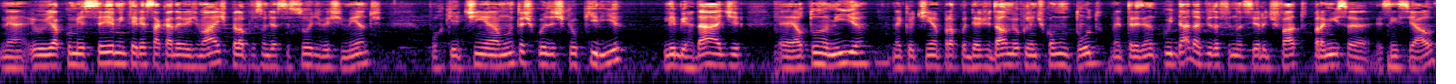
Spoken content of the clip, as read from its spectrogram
né, eu já comecei a me interessar cada vez mais pela profissão de assessor de investimentos, porque tinha muitas coisas que eu queria, liberdade, eh, autonomia, né, que eu tinha para poder ajudar o meu cliente como um todo, né, trazendo, cuidar da vida financeira de fato, para mim isso é essencial.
